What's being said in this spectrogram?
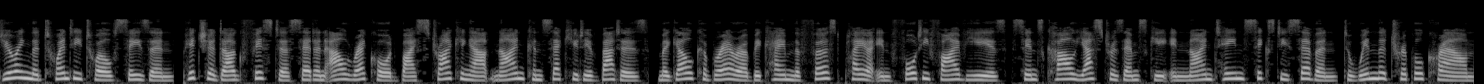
During the 2012 season, pitcher Doug Fister set an AL record by striking out nine consecutive batters. Miguel Cabrera became the first player in 45 years since Carl Yastrzemski in 1967 to win the Triple Crown.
